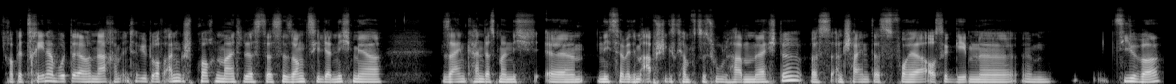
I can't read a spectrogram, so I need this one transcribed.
ich glaube, der Trainer wurde danach im Interview darauf angesprochen, meinte, dass das Saisonziel ja nicht mehr sein kann, dass man nicht äh, nichts mehr mit dem Abstiegskampf zu tun haben möchte, was anscheinend das vorher ausgegebene ähm, Ziel war,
